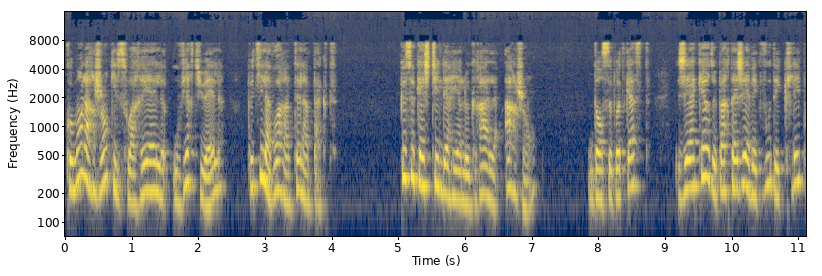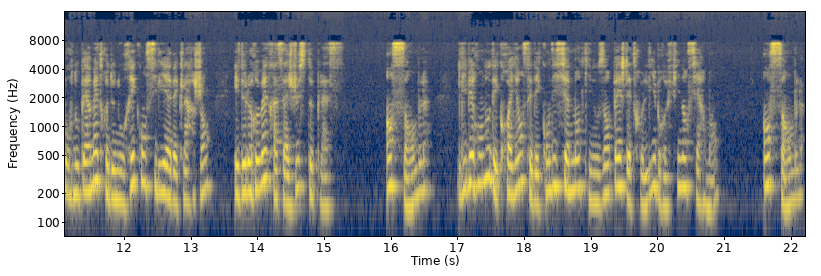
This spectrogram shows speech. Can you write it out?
Comment l'argent, qu'il soit réel ou virtuel, peut-il avoir un tel impact? Que se cache-t-il derrière le Graal argent? Dans ce podcast, j'ai à cœur de partager avec vous des clés pour nous permettre de nous réconcilier avec l'argent et de le remettre à sa juste place. Ensemble, libérons-nous des croyances et des conditionnements qui nous empêchent d'être libres financièrement. Ensemble,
